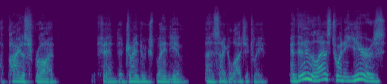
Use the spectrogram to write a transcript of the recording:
a pious fraud and trying to explain him uh, psychologically. And then in the last 20 years,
